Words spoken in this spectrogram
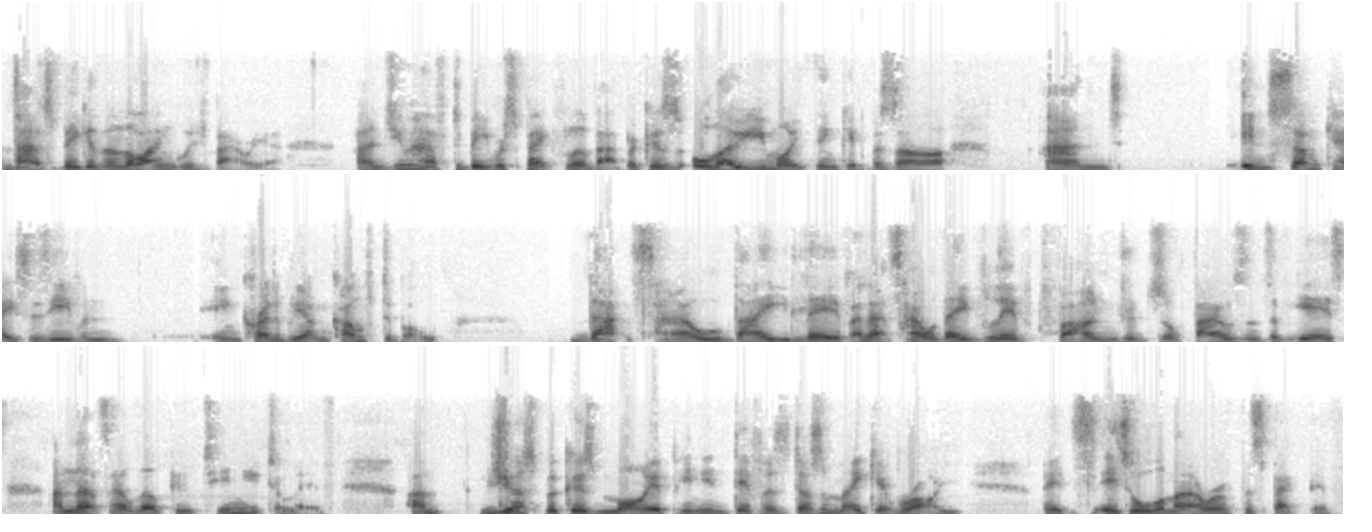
that's bigger than the language barrier. And you have to be respectful of that because although you might think it bizarre and in some cases even incredibly uncomfortable, that's how they live, and that's how they've lived for hundreds or thousands of years, and that's how they'll continue to live. Um, just because my opinion differs doesn't make it right. It's it's all a matter of perspective.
